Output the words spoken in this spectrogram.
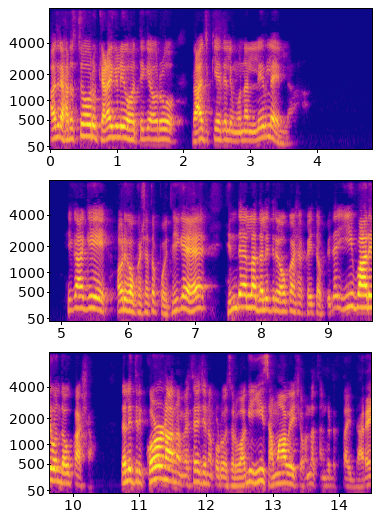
ಆದರೆ ಹರಸು ಅವರು ಕೆಳಗಿಳಿಯುವ ಹೊತ್ತಿಗೆ ಅವರು ರಾಜಕೀಯದಲ್ಲಿ ಮುನ್ನಲ್ಲಿರಲೇ ಇಲ್ಲ. ಹೀಗಾಗಿ ಅವರಿಗೆ ಅವಕಾಶ ತಪ್ಪೋಯ್ತು. ಹೀಗೆ ಹಿಂದೆ ಎಲ್ಲ ದಲಿತರಿಗೆ ಅವಕಾಶ ಕೈ ತಪ್ಪಿದೆ. ಈ ಬಾರಿ ಒಂದು ಅವಕಾಶ. ದಲಿತರಿಗೆ ಕೊರೋನಾ ಅನ್ನೋ ಮೆಸೇಜ್ ಅನ್ನು ಕೊಡುವ ಸಲುವಾಗಿ ಈ ಸಮಾವೇಶವನ್ನು ಸಂಘಟಿಸ್ತಾ ಇದ್ದಾರೆ.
